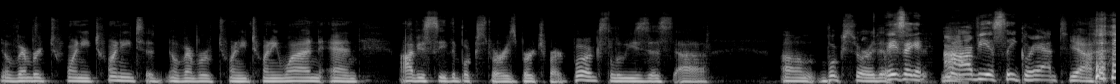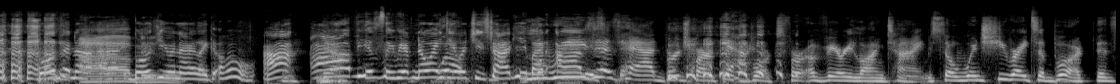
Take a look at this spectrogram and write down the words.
November 2020 to November of 2021, and obviously the bookstore is Birch Bark Books, Louise's uh, um, bookstore. That Wait a second. Obviously, Grant. yeah. Both, and I, uh, both you and I are like, oh, uh, obviously, we have no idea Well, what she's talking about. Louise Obviously. has had Birch Bark books for a very long time. So when she writes a book that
